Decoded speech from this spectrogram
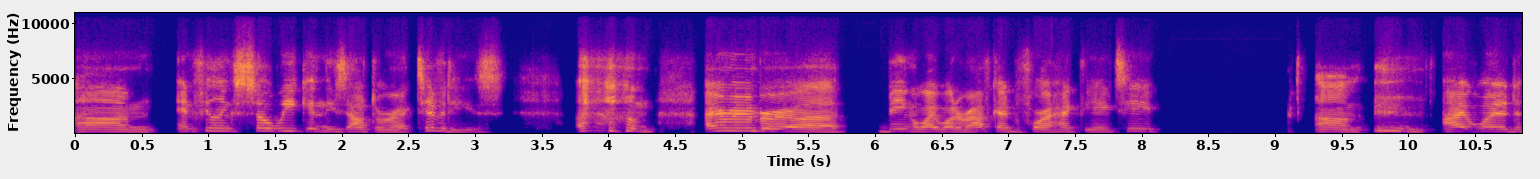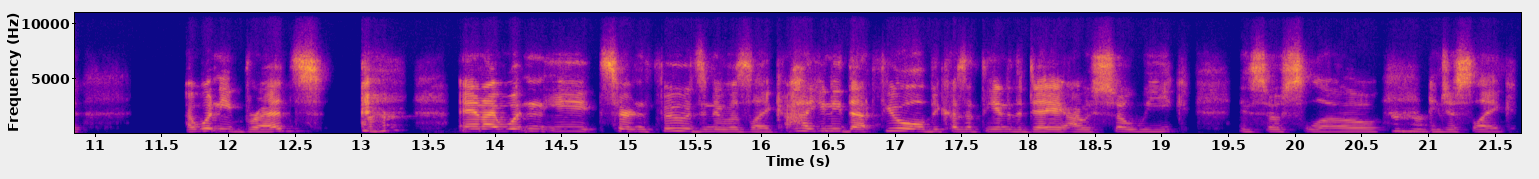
um, and feeling so weak in these outdoor activities. Um, I remember uh, being a whitewater raft guide before I hiked the AT. Um, I would, I wouldn't eat breads, uh-huh. and I wouldn't eat certain foods, and it was like, ah, you need that fuel because at the end of the day, I was so weak and so slow, uh-huh. and just like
